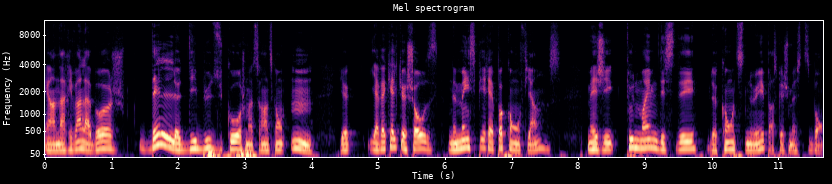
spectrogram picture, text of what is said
Et en arrivant là-bas, dès le début du cours, je me suis rendu compte, hmm, il y, avait quelque chose qui ne m'inspirait pas confiance mais j'ai tout de même décidé de continuer parce que je me suis dit, bon,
